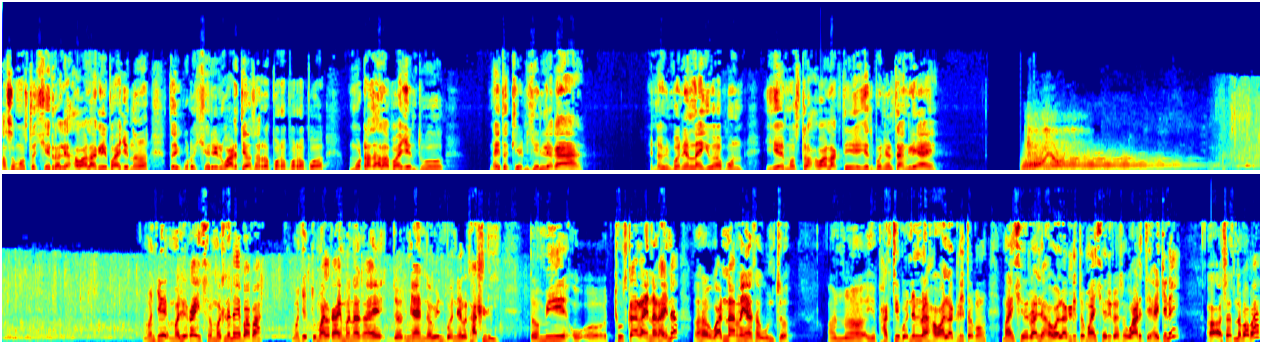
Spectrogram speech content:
असं मस्त शरीराला हवा लागली पाहिजे ना. तरी कुठं शरीर वाढते असं रप रप रप. मोठा झाला पाहिजे तू. नाही तर केणशिनले का? नवीन बनेल नाही घेऊ आपण. हे मस्त हवा लागते. हेच बनेल चांगली आहे. म्हणजे मला काही समजलं नाही बाबा. म्हणजे तुम्हाला काय म्हणायचं आहे? जर मी नवीन बनेल घातली तर मी ठुसका राहणार आहे ना? वाढणार नाही असं उंच. आणि हे फाटी बनेल हवा लागली तर मग? माझ्या शरीराला हवा लागली तर माझ्या शरीराचं वाढते आहे की नाही? असंच ना बाबा.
